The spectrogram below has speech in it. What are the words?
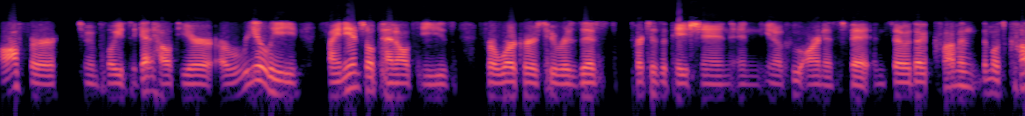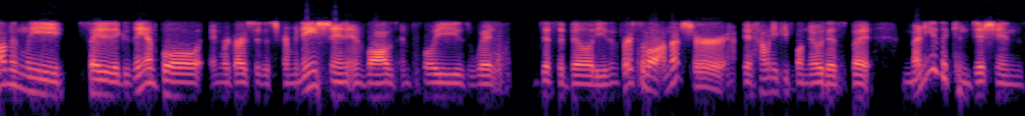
offer to employees to get healthier are really financial penalties for workers who resist participation and you know who aren't as fit. And so the common the most commonly cited example in regards to discrimination involves employees with disabilities. And first of all, I'm not sure how many people know this, but many of the conditions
